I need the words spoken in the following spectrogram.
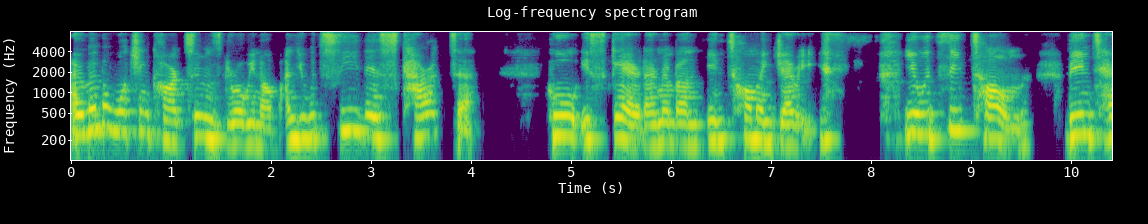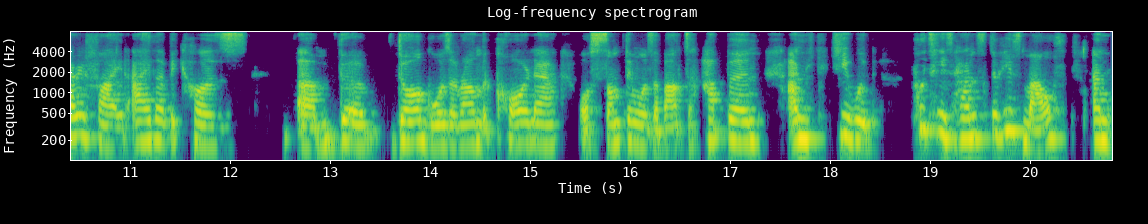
I remember watching cartoons growing up, and you would see this character who is scared. I remember in Tom and Jerry, you would see Tom being terrified either because um, the dog was around the corner or something was about to happen. And he would put his hands to his mouth and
